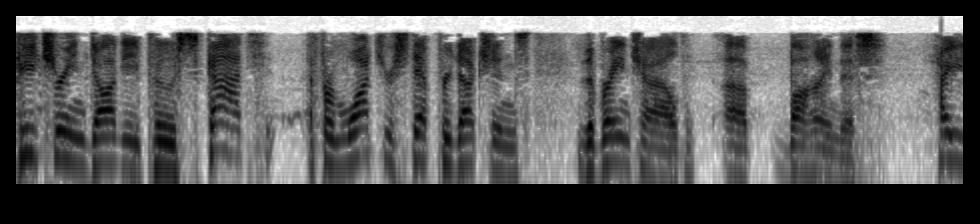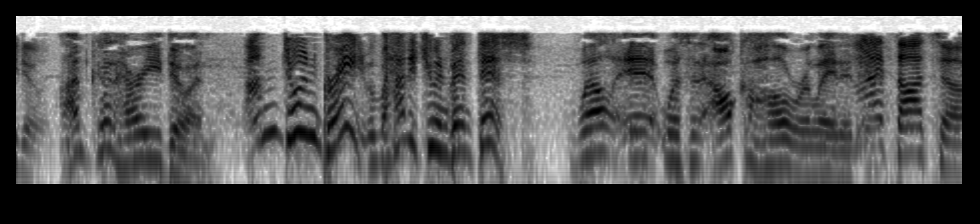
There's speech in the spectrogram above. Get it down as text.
featuring doggy poo. Scott from Watch Your Step Productions, the brainchild uh, behind this. How are you doing? I'm good. How are you doing? I'm doing great. How did you invent this? Well, it was an alcohol related. I thought so.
